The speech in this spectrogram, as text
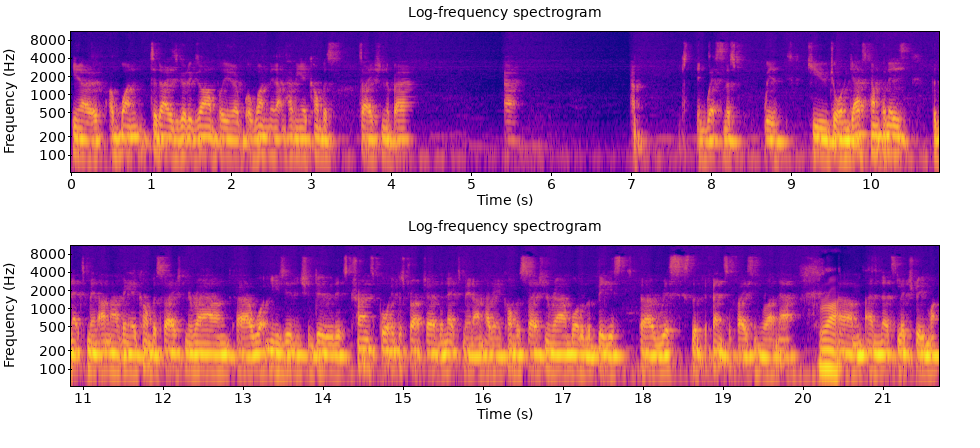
you know, one today is a good example. You know, one minute I'm having a conversation about uh, in Western with huge oil and gas companies. The next minute, I'm having a conversation around uh, what New Zealand should do with its transport infrastructure. The next minute, I'm having a conversation around what are the biggest uh, risks that defence are facing right now. Right. Um, and that's literally my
